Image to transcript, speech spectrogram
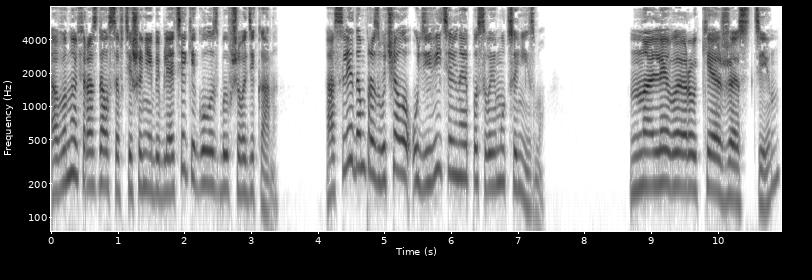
А вновь раздался в тишине библиотеки голос бывшего декана. А следом прозвучало удивительное по своему цинизму. На левой руке жестин,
